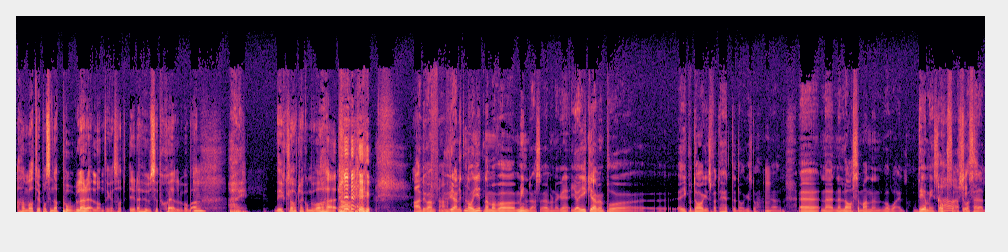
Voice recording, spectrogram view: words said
han var typ på sina polare eller någonting och satt i det där huset själv och bara Mm. nej, det är klart han kommer vara här. Ja. Det var Fan. jävligt nojigt när man var mindre alltså, över den där grejen. Jag gick ju även på, jag gick på dagis, för att det hette dagis då. Mm. Eh, när, när Lasermannen var wild. Det minns jag också, Ah, att det var så här, att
